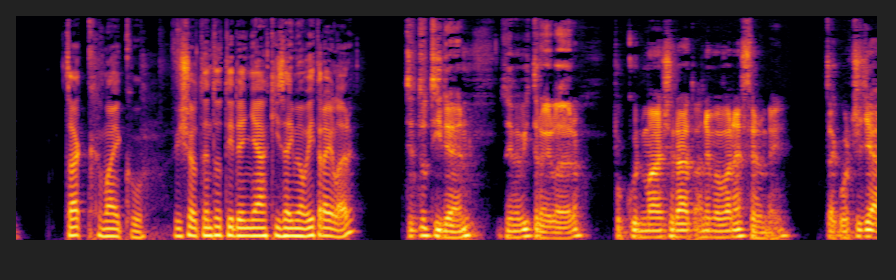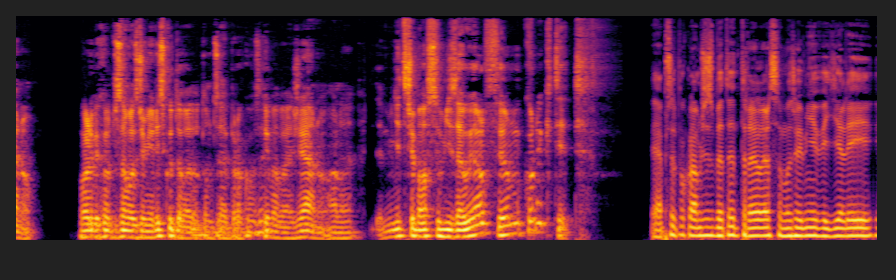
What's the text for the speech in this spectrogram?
tak, Majku, vyšel tento týden nějaký zajímavý trailer? Tento týden zajímavý trailer, pokud máš rád animované filmy, tak určitě ano. Mohli bychom to samozřejmě diskutovat o tom, co je pro koho zajímavé, že ano, ale mě třeba osobně zaujal film Connected. Já předpokládám, že jsme ten trailer samozřejmě viděli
